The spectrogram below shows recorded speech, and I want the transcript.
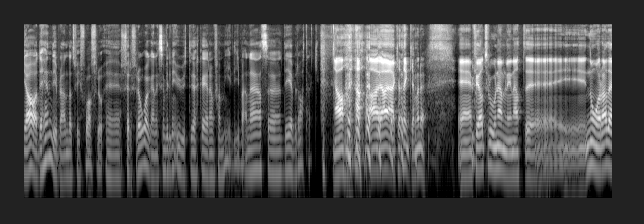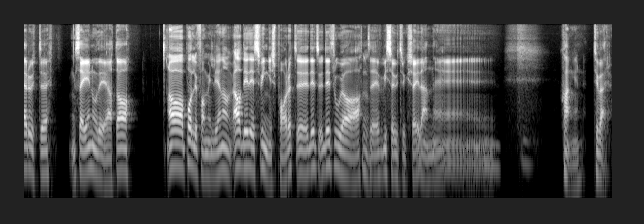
Ja, det händer ibland att vi får eh, förfrågan. Liksom, vill ni utöka er familj? Bara, Nej, alltså, det är bra tack. Ja, ja, ja, jag kan tänka mig det. Eh, för jag tror nämligen att eh, några där ute säger nog det att ja, ja polyfamiljen, ja det är det swingersparet. Eh, det, det tror jag att eh, vissa uttrycker sig i den eh, genren, tyvärr.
